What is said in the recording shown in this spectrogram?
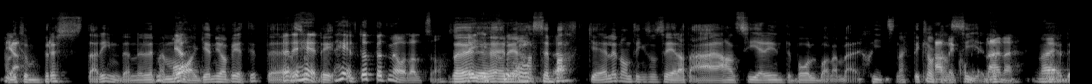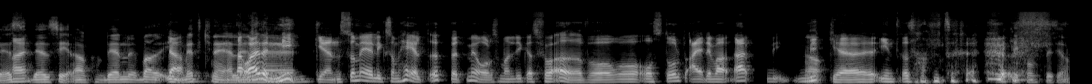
ja. liksom bröstar in den eller med magen. Ja. Jag vet inte. Är det, alltså, helt, det... helt öppet mål alltså? Så är, är det Hasse Backe ja. eller någonting som säger att äh, han ser inte bollbanan? Men skitsnack, det är klart han, han ser nej, nej, nej, det, nej. det ser han. Det är bara in med ett knä. Eller och även nicken som är liksom helt öppet mål som man lyckas få över och, och stolp. Nej, det var nej, mycket intressant. Mycket konstigt, ja.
